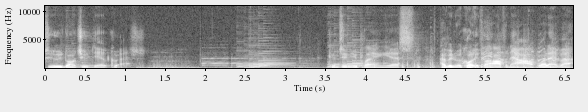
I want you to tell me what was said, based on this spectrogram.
do not you dare crash. Continue playing, yes. I've been recording for half an hour, whatever.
